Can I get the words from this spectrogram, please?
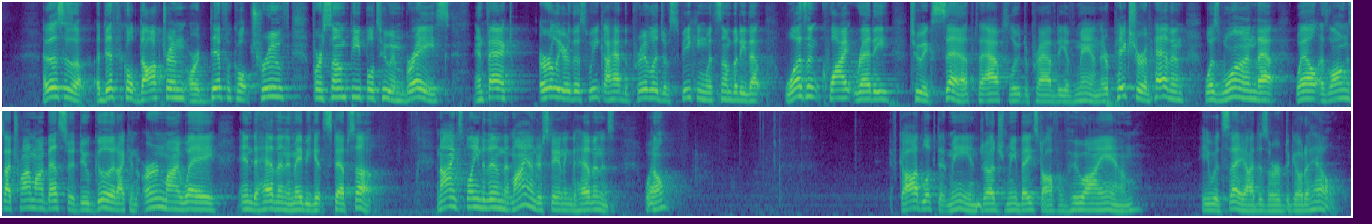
Now, this is a, a difficult doctrine or a difficult truth for some people to embrace. In fact, earlier this week, I had the privilege of speaking with somebody that wasn't quite ready to accept the absolute depravity of man. Their picture of heaven was one that, well, as long as I try my best to do good, I can earn my way into heaven and maybe get steps up. And I explained to them that my understanding to heaven is, well, if God looked at me and judged me based off of who I am, he would say I deserve to go to hell.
